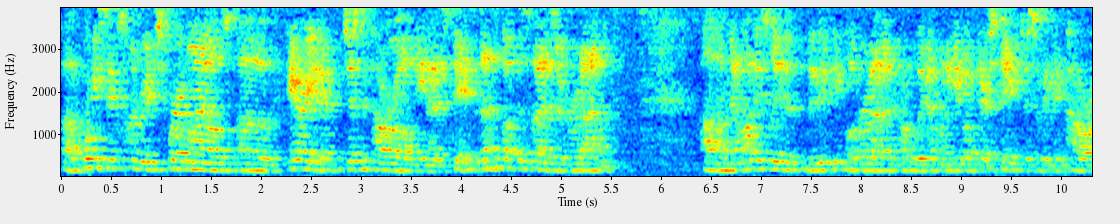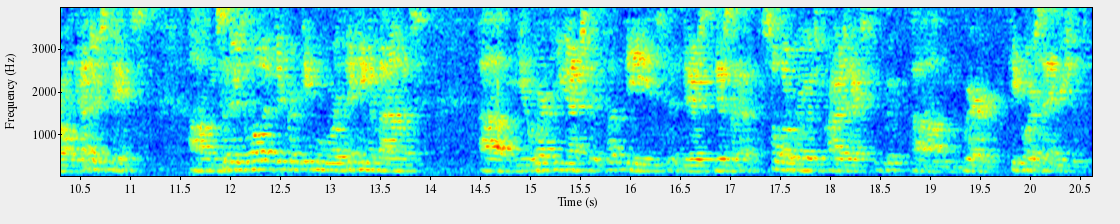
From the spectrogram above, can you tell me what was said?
uh, 4,600 square miles of area just to power all of the United States. And that's about the size of Rhode Island. Um, now, obviously, the, the good people of Rhode Island probably don't want to give up their state just so they can power all the other states. Um, so there's a lot of different people who are thinking about, um, you know, where can you actually put these? There's there's a solar roads project um, where people are saying we should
